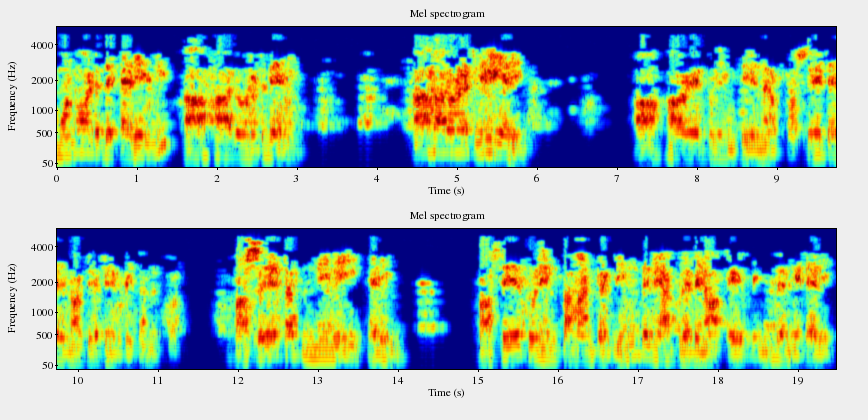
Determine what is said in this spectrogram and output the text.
මොනවටද ඇලෙන්නේ? ආහාර වලට දැනෙන්නේ. ආහාර වලට නෙවෙයි ඇලෙන්නේ. ආහාරය තුළින් තියෙන රසයට ඇලෙනවා කියලා කෙනෙකුට හිතන්න පුළුවන්. රසයටත් නෙවෙයි ඇලෙන්නේ. රසය තුළින් Tamanට වින්දනයක් ලැබෙනවා ඒ වින්දනයට ඇලෙන්නේ.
